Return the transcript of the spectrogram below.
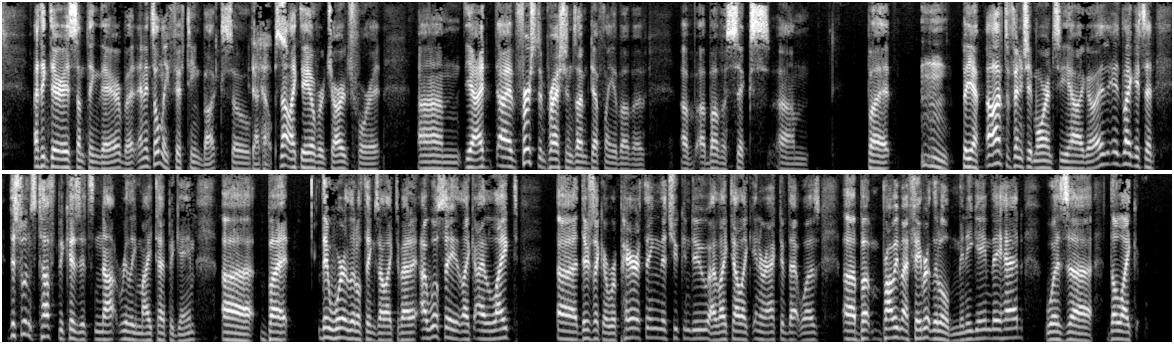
I think there is something there. But and it's only fifteen bucks, so That helps. It's not like they overcharge for it. Um, yeah, I, I first impressions, I'm definitely above a, a above a six. Um, but but yeah, I'll have to finish it more and see how I go. It, it, like I said, this one's tough because it's not really my type of game. Uh, but there were little things I liked about it. I will say, like I liked. Uh, there's like a repair thing that you can do. I liked how like interactive that was. Uh, but probably my favorite little mini game they had was uh, the like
